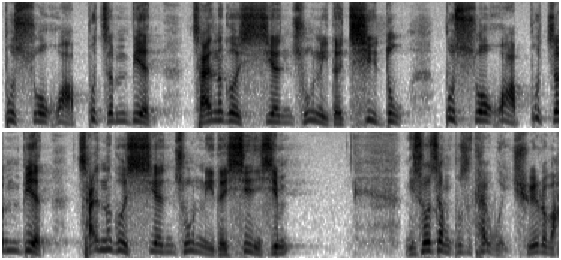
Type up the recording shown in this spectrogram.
不说话，不争辩，才能够显出你的气度；不说话、不争辩，才能够显出你的信心。你说这样不是太委屈了吗？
